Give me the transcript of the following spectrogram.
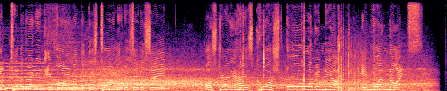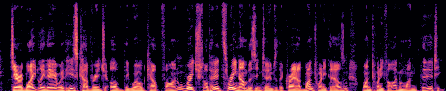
intimidating environment that this tournament has ever seen, Australia has quashed all of India in one night. Gerard Whateley there with his coverage of the World Cup final. Reached, I've heard three numbers in terms of the crowd 120,000, 125, and 130.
